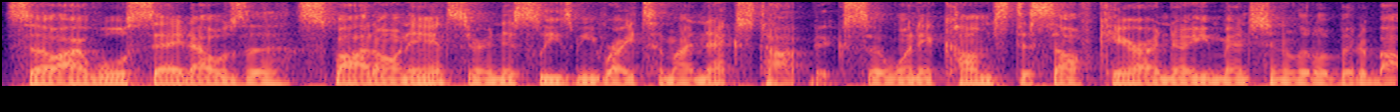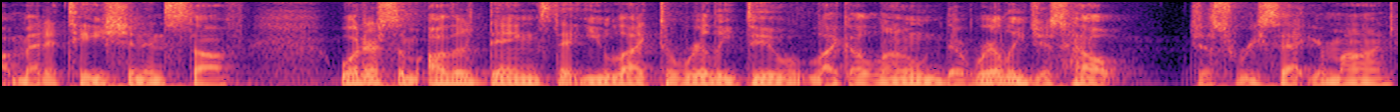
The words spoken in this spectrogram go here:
So I will say that was a spot on answer and this leads me right to my next topic. So when it comes to self-care, I know you mentioned a little bit about meditation and stuff. What are some other things that you like to really do like alone to really just help just reset your mind?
